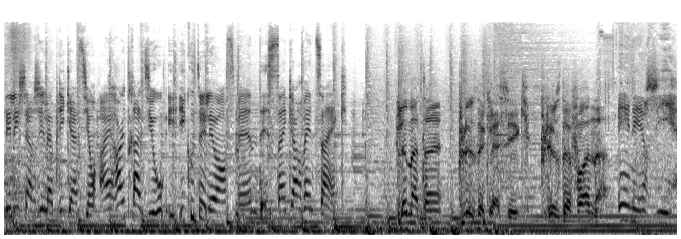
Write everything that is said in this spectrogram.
Téléchargez l'application iHeartRadio et écoutez-le en semaine dès 5h25. Le matin, plus de classiques, plus de fun. Énergie.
